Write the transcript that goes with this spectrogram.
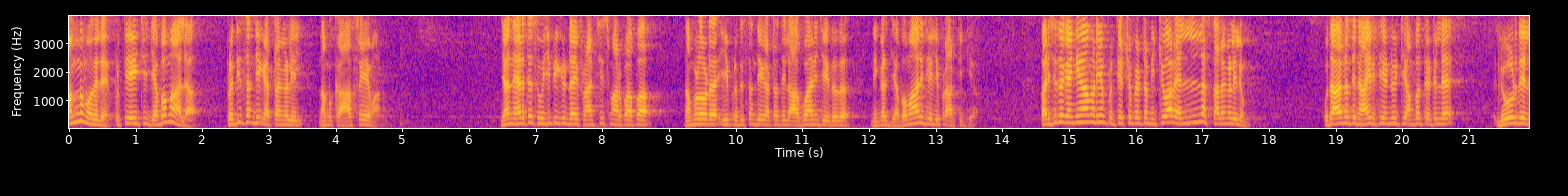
അന്ന് മുതൽ പ്രത്യേകിച്ച് ജപമാല പ്രതിസന്ധി ഘട്ടങ്ങളിൽ നമുക്ക് ആശ്രയമാണ്. ഞാൻ നേരത്തെ സൂചിപ്പിക്കുകയുണ്ടായി ഫ്രാൻസിസ് മാർപ്പാപ്പ നമ്മളോട് ഈ പ്രതിസന്ധി ഘട്ടത്തിൽ ആഹ്വാനം ചെയ്തത് നിങ്ങൾ ജപമാല ചൊല്ലി പ്രാർത്ഥിക്കുക. പരിശുദ്ധ കന്യാമറിയം പ്രത്യക്ഷപ്പെട്ട മിക്കവാറും എല്ലാ സ്ഥലങ്ങളിലും ഉദാഹരണത്തിന് ആയിരത്തി എണ്ണൂറ്റി അമ്പത്തെട്ടിലെ ലൂർദിൽ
